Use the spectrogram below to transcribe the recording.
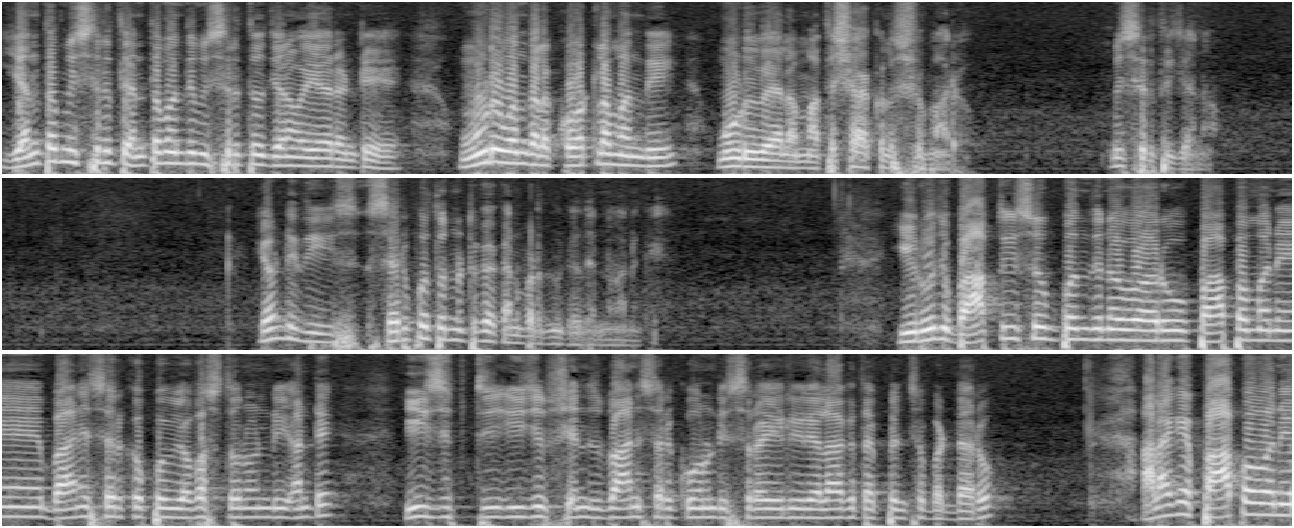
ఎంత మిశ్రిత ఎంతమంది మిశ్రిత జనం అయ్యారంటే మూడు వందల కోట్ల మంది మూడు వేల మతశాఖలు సుమారు. మిశ్రిత జనం. ఏమంటే ఇది సరిపోతున్నట్టుగా కనబడుతుంది కదండి మనకి. ఈరోజు బాప్తీసం పొందిన వారు పాపమనే బానిసరికపు వ్యవస్థ నుండి అంటే ఈజిప్ట్ ఈజిప్షియన్స్ బానిసరకు నుండి ఇస్రాయేలీలు ఎలాగ తప్పించబడ్డారో అలాగే పాపం అనే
